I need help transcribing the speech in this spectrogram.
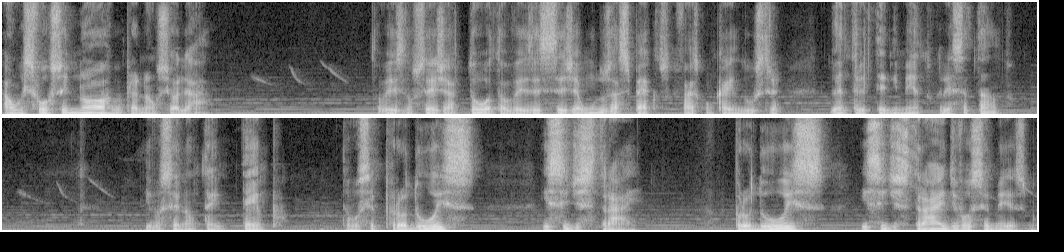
Há um esforço enorme para não se olhar. Talvez não seja à toa, talvez esse seja um dos aspectos que faz com que a indústria do entretenimento cresça tanto. E você não tem tempo. Então você produz e se distrai. Produz e se distrai de você mesmo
